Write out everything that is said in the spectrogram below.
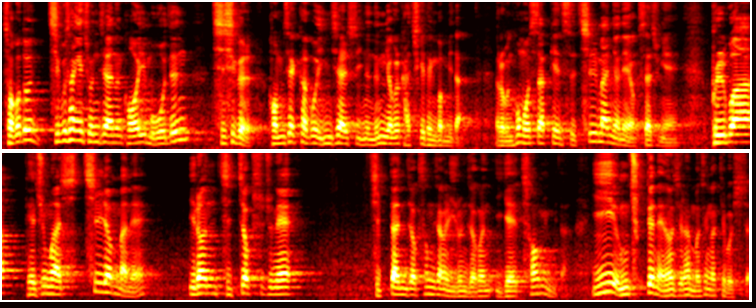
적어도 지구상에 존재하는 거의 모든 지식을 검색하고 인지할 수 있는 능력을 갖추게 된 겁니다. 여러분 호모사피엔스 7만 년의 역사 중에 불과 대중화 7년 만에 이런 지적 수준의 집단적 성장을 이룬 적은 이게 처음입니다. 이 응축된 에너지를 한번 생각해 보시죠.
